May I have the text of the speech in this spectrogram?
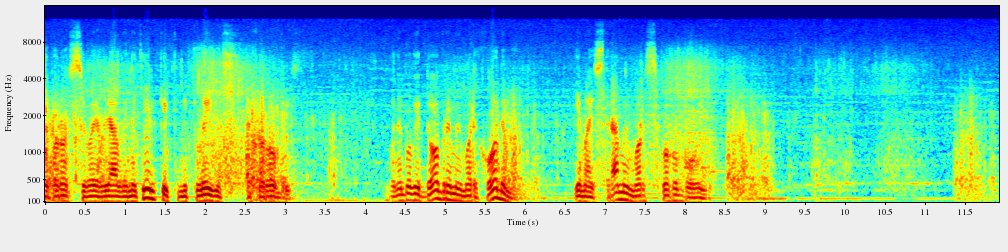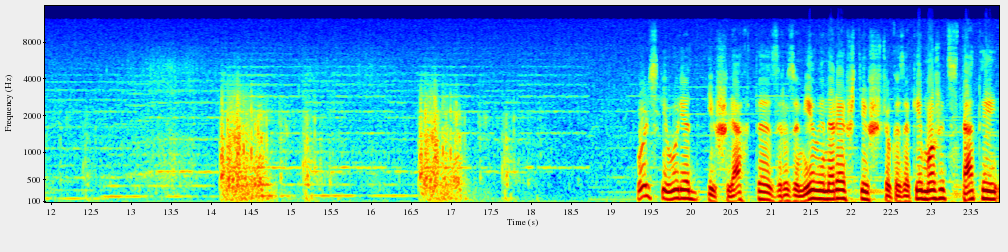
запорожці виявляли не тільки кмітливість та хоробрість. Вони були добрими мореходами і майстрами морського бою. Польський уряд і шляхта зрозуміли нарешті, що козаки можуть стати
